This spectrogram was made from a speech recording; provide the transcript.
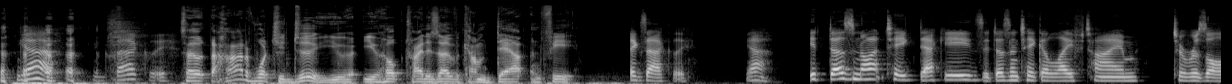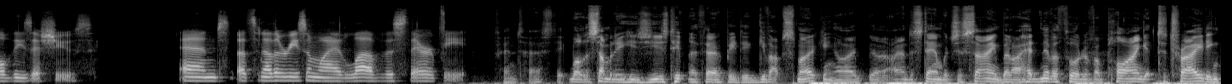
yeah, exactly. So at the heart of what you do, you you help traders overcome doubt and fear. Exactly. Yeah. It does not take decades, it doesn't take a lifetime to resolve these issues. And that's another reason why I love this therapy. Fantastic. Well, as somebody who's used hypnotherapy to give up smoking, I uh, I understand what you're saying, but I had never thought of applying it to trading.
